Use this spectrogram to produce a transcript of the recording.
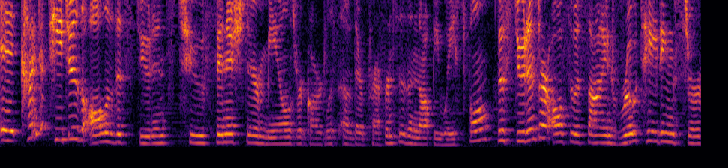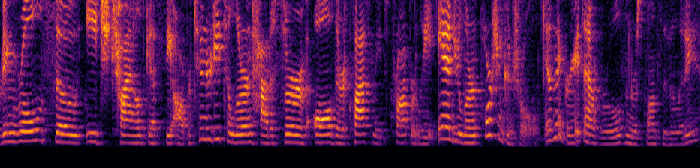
it kind of teaches all of the students to finish their meals regardless of their preferences and not be wasteful. The students are also assigned rotating serving roles, so each child gets the opportunity to learn how to serve all their classmates properly, and you learn portion control. Isn't it great to have rules and responsibilities?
